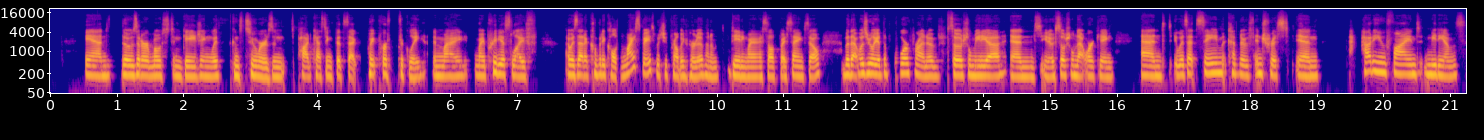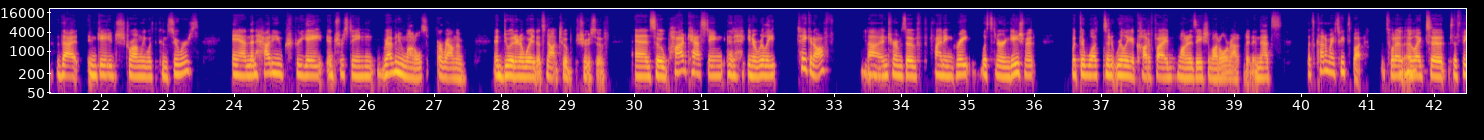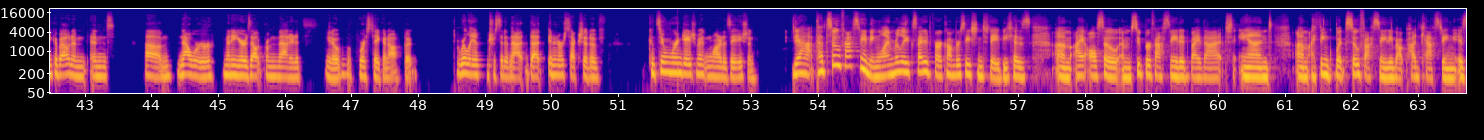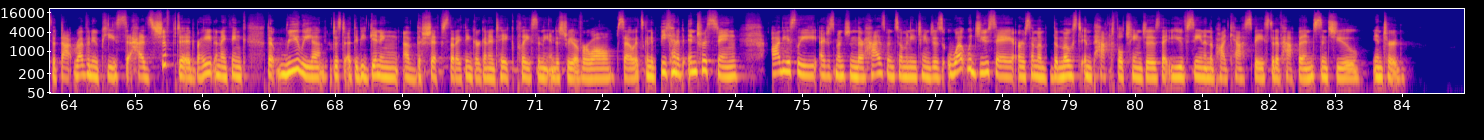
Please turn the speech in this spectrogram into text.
and those that are most engaging with consumers. And podcasting fits that quite perfectly. In my my previous life, I was at a company called MySpace, which you've probably heard of, and I'm dating myself by saying so. But that was really at the forefront of social media and you know social networking, and it was that same kind of interest in how do you find mediums that engage strongly with consumers, and then how do you create interesting revenue models around them and do it in a way that's not too obtrusive. And so podcasting had you know really taken off uh, mm-hmm. in terms of finding great listener engagement but there wasn't really a codified monetization model around it. And that's that's kind of my sweet spot. It's what mm-hmm. I, I, mm-hmm. like to to think about. And and um, now we're many years out from that, and it's you know of course taken off. But really interested in that that intersection of consumer engagement and monetization. Yeah, that's so fascinating. Well, I'm really excited for our conversation today because um, I also am super fascinated by that. And um, I think what's so fascinating about podcasting is that that revenue piece has shifted, right? And I think that really yeah. just at the beginning of the shifts that I think are going to take place in the industry overall. So it's going to be kind of interesting. Obviously, I just mentioned there has been so many changes. What would you say are some of the most impactful changes that you've seen in the podcast space that have happened since you entered?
